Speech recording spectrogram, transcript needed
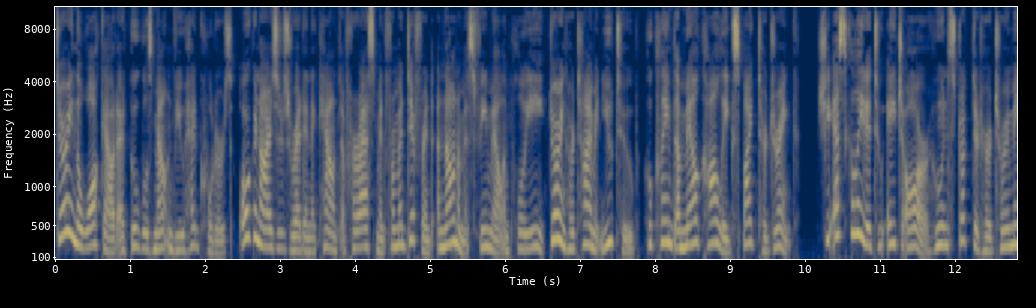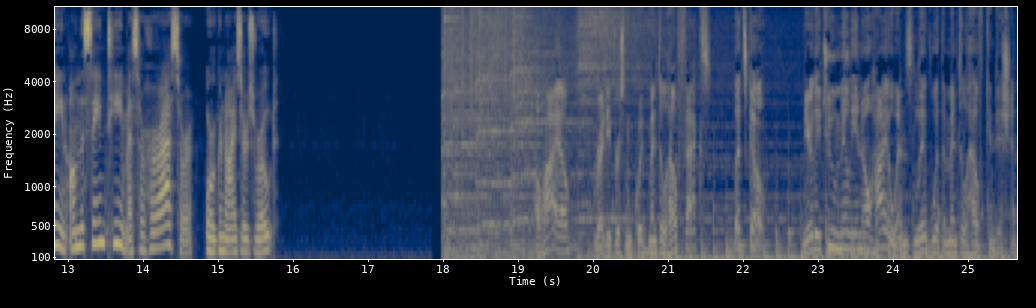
During the walkout at Google's Mountain View headquarters, organizers read an account of harassment from a different anonymous female employee during her time at YouTube who claimed a male colleague spiked her drink. She escalated to HR, who instructed her to remain on the same team as her harasser, organizers wrote. Ohio, ready for some quick mental health facts? Let's go. Nearly 2 million Ohioans live with a mental health condition.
